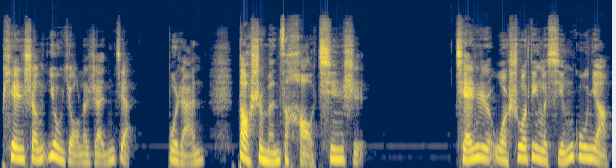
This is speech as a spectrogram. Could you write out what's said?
偏生又有了人家，不然倒是门子好亲事。前日我说定了邢姑娘，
